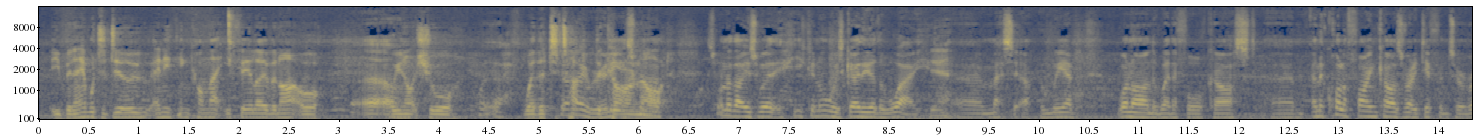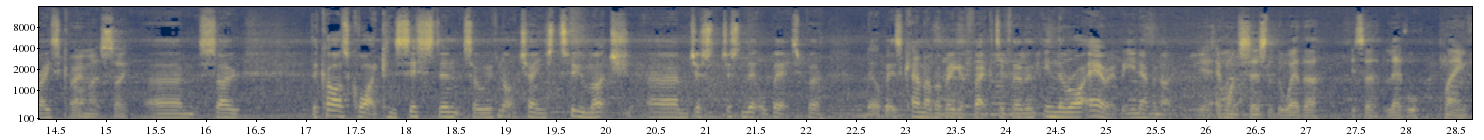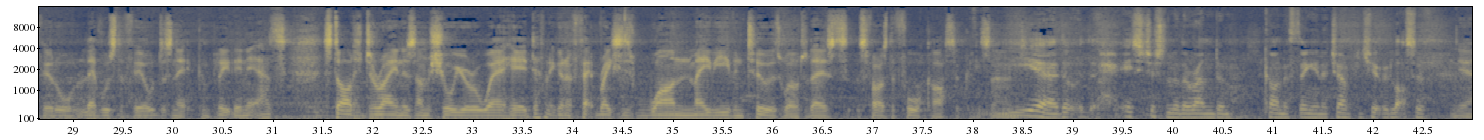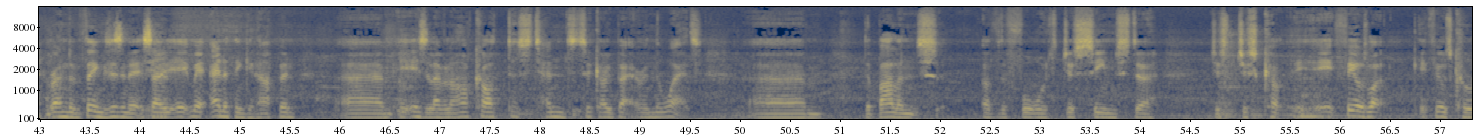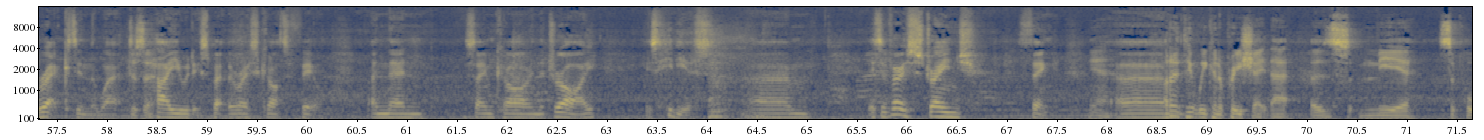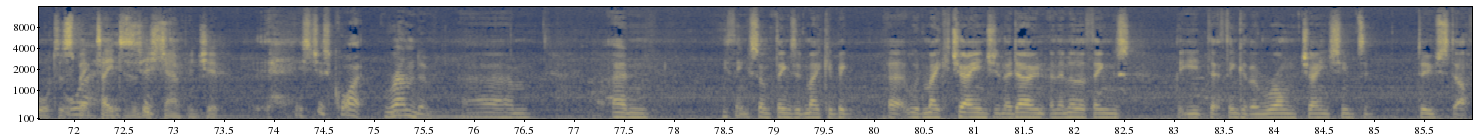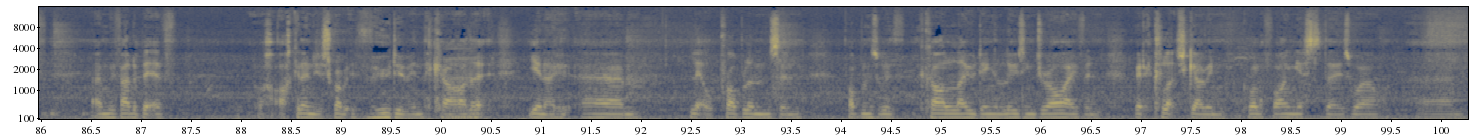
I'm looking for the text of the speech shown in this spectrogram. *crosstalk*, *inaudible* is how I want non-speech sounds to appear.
have You been able to do anything on that? You feel overnight, or were you not sure well, yeah, whether to touch know, the car It's or not? Of, it's one of those where you can always go the other way, Yeah. uh, mess it up. And we had one eye on the weather forecast, um, and a qualifying car is very different to a race car. Very much so. Um, so the car's quite consistent, so we've not changed too much, um, just just little bits, but little bits can have a big effect if they're in the right area, but you never know. Yeah, everyone says that the weather is a level playing field or levels the field, doesn't it, completely? And it has started to rain, as I'm sure you're aware here. Definitely going to affect races one, maybe even two as well today, as, as far as the forecasts are concerned. Yeah, the, the, it's just another random kind of thing in a championship with lots of Yeah. random things, isn't it? So Yeah. it, anything can happen. Um, it is a level, and our car does tend to go better in the wet. Um, the balance of the Ford just seems to just just co- it, it feels like it feels correct in the wet. Does it? How you would expect the race car to feel, and then the same car in the dry is hideous. Um, it's a very strange thing. Yeah. Um, I don't think we can appreciate that as mere supporters, Well, spectators it's of this just- championship. It's just quite random, um, and you think some things would make a big uh, would make a change, and they don't, and then other things that you that think are the wrong change seem to do stuff. And we've had a bit of I can only describe it as voodoo in the car that you know um, little problems and problems with the car loading and losing drive, and we had a clutch go in qualifying yesterday as well. Um,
